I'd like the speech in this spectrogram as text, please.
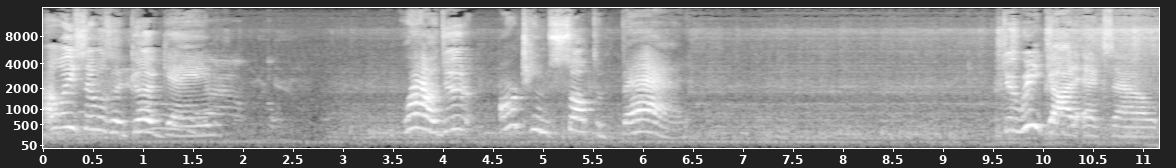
At least it was a good game. Wow, dude, our team sucked bad. Dude, we gotta X out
